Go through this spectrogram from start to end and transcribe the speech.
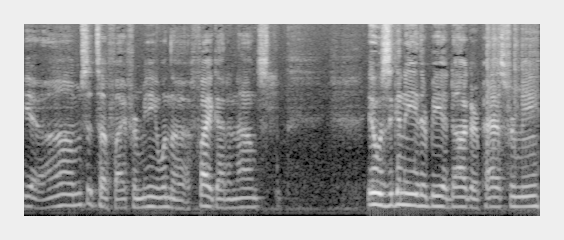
Yeah, um, it's a tough fight for me. When the fight got announced, it was gonna either be a dog or pass for me.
